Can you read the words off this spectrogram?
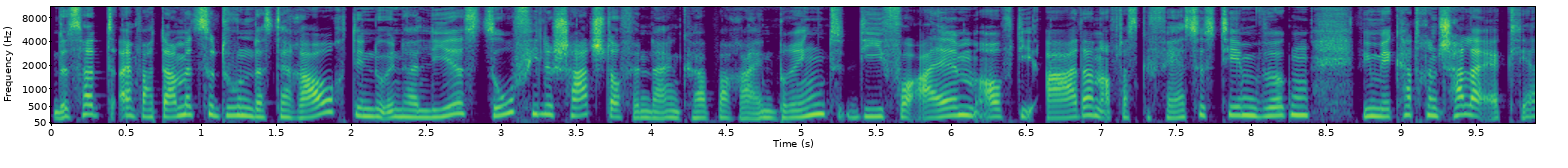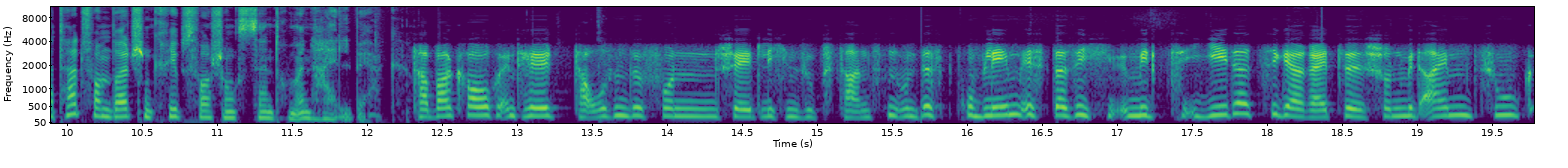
Das hat einfach damit zu tun, dass der Rauch, den du inhalierst, so viele Schadstoffe in deinen Körper reinbringt, die vor allem auf die Adern, auf das Gefäßsystem wirken, wie mir Katrin Schaller erklärt hat vom Deutschen Krebsforschungszentrum in Heidelberg. Tabakrauch enthält tausende von schädlichen Substanzen und das Problem ist, dass ich mit jeder Zigarette schon mit einem Zug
